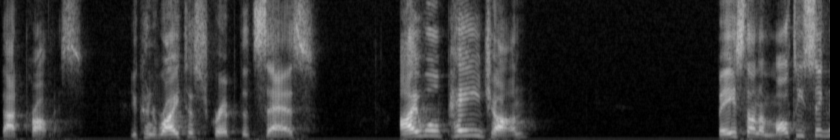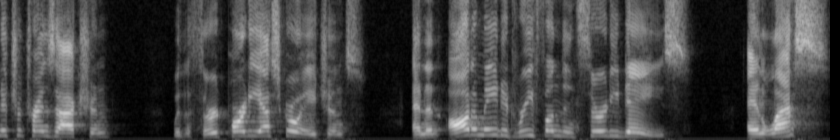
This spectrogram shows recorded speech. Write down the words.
that promise. You can write a script that says, I will pay John based on a multi-signature transaction with a third-party escrow agent and an automated refund in 30 days unless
